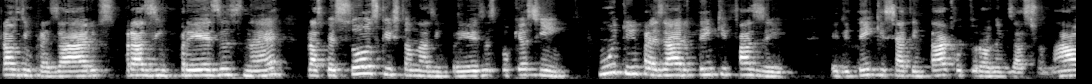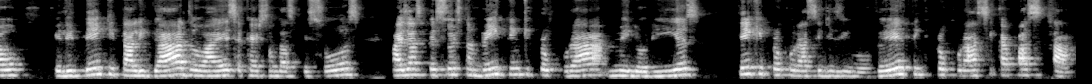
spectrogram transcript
para os empresários, para as empresas, né? Para as pessoas que estão nas empresas, porque assim, muito empresário tem que fazer. Ele tem que se atentar à cultura organizacional, ele tem que estar ligado a essa questão das pessoas, mas as pessoas também têm que procurar melhorias, têm que procurar se desenvolver, têm que procurar se capacitar.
